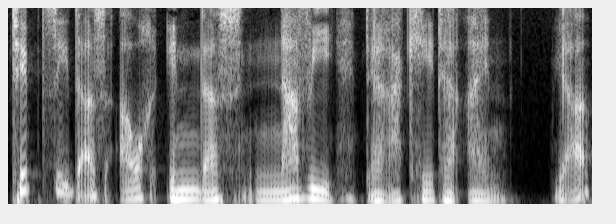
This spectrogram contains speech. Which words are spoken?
tippt sie das auch in das Navi der Rakete ein. Ja,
